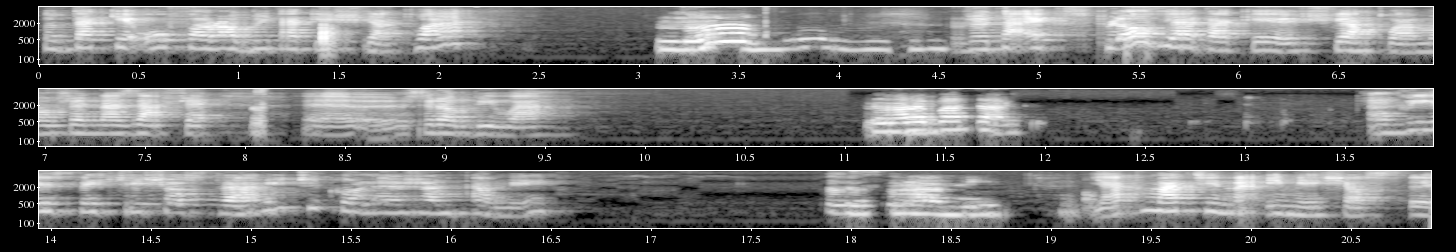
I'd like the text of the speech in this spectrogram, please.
To takie UFO robi takie światła, No. że ta eksplozja takie światła może na zawsze e, zrobiła. No chyba tak. A wy jesteście siostrami czy koleżankami? Z nami. Jak macie na imię siostry?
